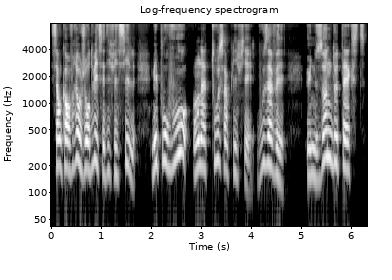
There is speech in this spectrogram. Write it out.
C'est encore vrai aujourd'hui, c'est difficile, mais pour vous, on a tout simplifié. Vous avez une zone de texte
